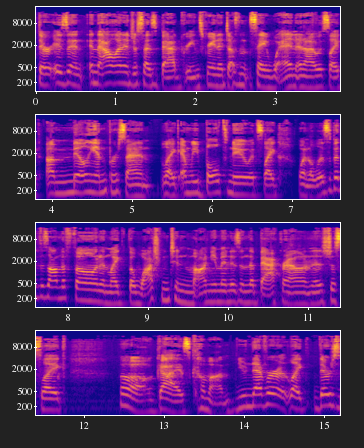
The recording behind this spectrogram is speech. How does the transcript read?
there isn't in the outline. It just says bad green screen. It doesn't say when, and I was like a million percent like, and we both knew it's like when Elizabeth is on the phone and like the Washington Monument is in the background, and it's just like. Oh, guys, come on. You never like there's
